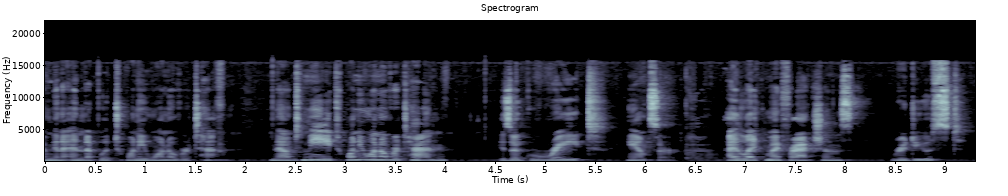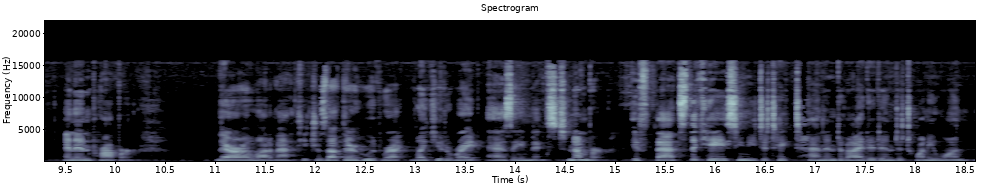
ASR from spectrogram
I'm going to end up with 21 over 10. Now to me, 21 over 10 is a great answer. I like my fractions reduced and improper. There are a lot of math teachers out there who would write, like you to write as a mixed number. If that's the case, you need to take 10 and divide it into 21.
